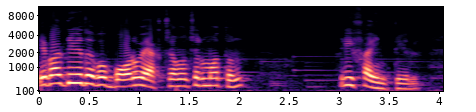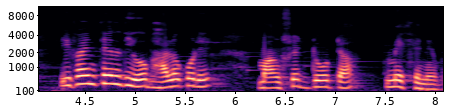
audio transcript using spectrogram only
এবার দিয়ে দেবো বড় এক চামচের মতন রিফাইন তেল। রিফাইন তেল দিয়েও ভালো করে মাংসের ডোটা মেখে নেব।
